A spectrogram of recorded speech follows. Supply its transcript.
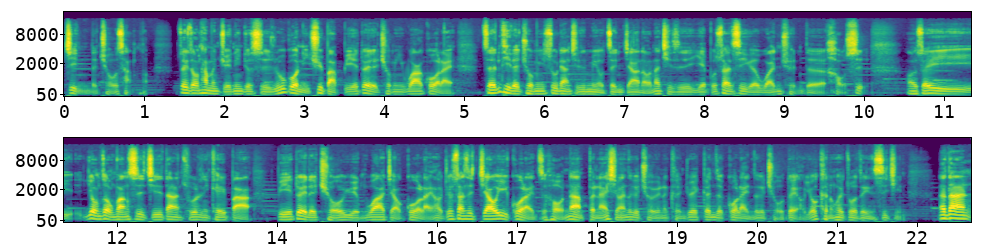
进你的球场。最终他们决定就是，如果你去把别队的球迷挖过来，整体的球迷数量其实没有增加的，那其实也不算是一个完全的好事。哦，所以用这种方式，其实当然除了你可以把别队的球员挖角过来，哈，就算是交易过来之后，那本来喜欢这个球员的，可能就会跟着过来你这个球队，哦，有可能会做这件事情。那当然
